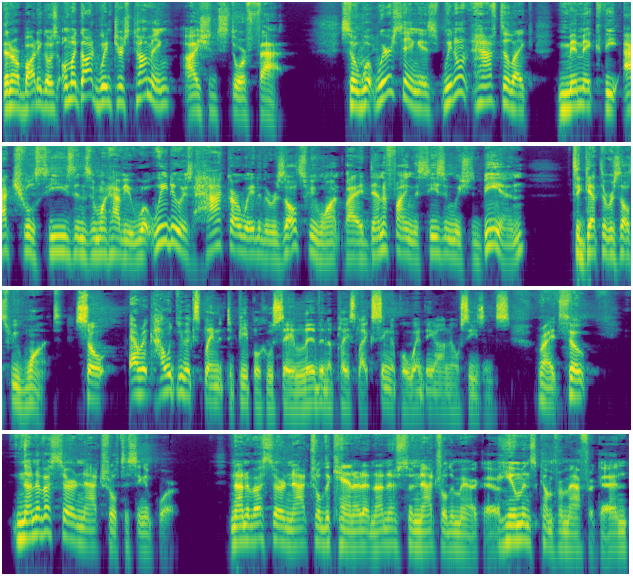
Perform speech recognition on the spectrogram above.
then our body goes, Oh my God, winter's coming. I should store fat. So what we're saying is we don't have to like mimic the actual seasons and what have you. What we do is hack our way to the results we want by identifying the season we should be in to get the results we want. So, Eric, how would you explain it to people who say live in a place like Singapore where there are no seasons? Right. So none of us are natural to Singapore. None of us are natural to Canada. None of us are natural to America. Humans come from Africa. And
